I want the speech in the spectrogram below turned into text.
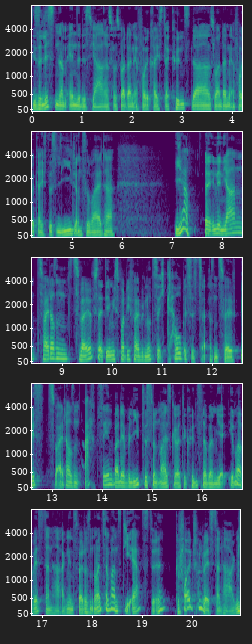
diese Listen am Ende des Jahres. Was war dein erfolgreichster Künstler? Was war dein erfolgreichstes Lied und so weiter? Ja, in den Jahren 2012, seitdem ich Spotify benutze, ich glaube es ist 2012 bis 2018 war der beliebteste und meistgehörte Künstler bei mir immer Westernhagen. In 2019 waren es die Ärzte, gefolgt von Westernhagen.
